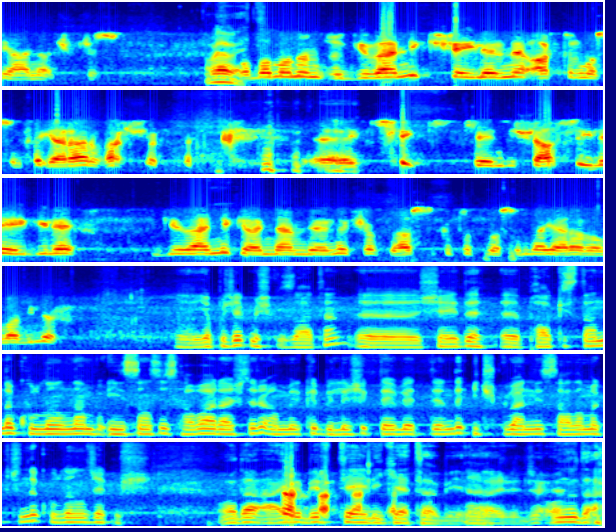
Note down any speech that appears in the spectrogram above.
yani açıkçası. Evet. Obama'nın e, güvenlik şeylerini arttırmasında yarar var. e, kendi şahsıyla ilgili güvenlik önlemlerini çok daha sıkı tutmasında yarar olabilir. E, yapacakmış zaten. E, şeyde e, Pakistan'da kullanılan bu insansız hava araçları Amerika Birleşik Devletleri'nde iç güvenliği sağlamak için de kullanılacakmış. O da ayrı bir tehlike tabii evet. ayrıca. Onu da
